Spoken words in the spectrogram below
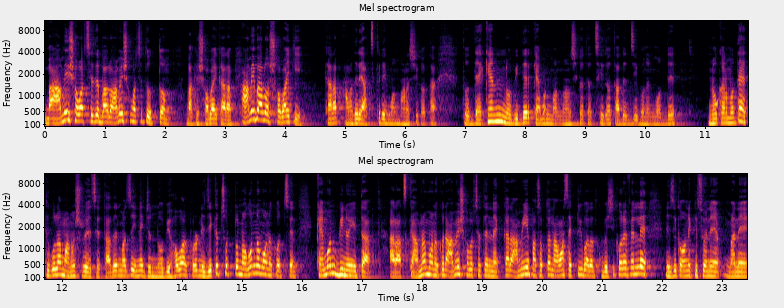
বা আমি সবার সাথে ভালো, আমি সবার সাথে উত্তম, বাকি সবাই খারাপ। আমি ভালো, সবাই কি? খারাপ আমাদের আজকের এই মন মানসিকতা। তো দেখেন নবীদের কেমন মন মানসিকতা ছিল তাদের জীবনের মধ্যে। নৌকার মধ্যে এতগুলো মানুষ রয়েছে, তাদের মাঝে ইনি একজন নবী হওয়ার পর নিজেকে ছোট্ট নগণ্য মনে করছেন। কেমন বিনয়িতা? আর আজকে আমরা মনে করি আমি সবার সাথে নেককার, আমি পাঁচত্ব নামাজ একটু ইবাদত বেশি করে ফেললে নিজেকে অনেক কিছু এনে মানে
